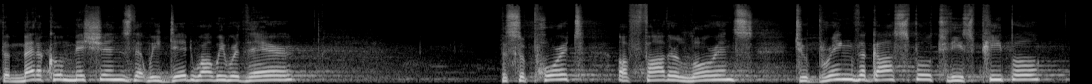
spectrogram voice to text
the medical missions that we did while we were there, the support of Father Lawrence to bring the gospel to these people.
